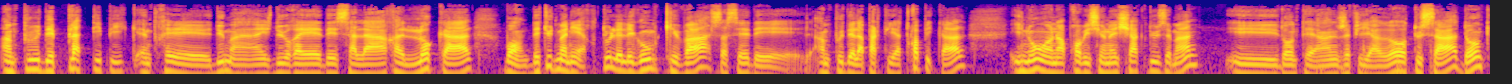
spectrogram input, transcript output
un peu des plats typiques entre du maïs, du riz, des salades locales. Bon, de toute manière, tous les légumes qui vont, ça c'est un peu de la partie tropicale. Et nous, on a provisionné chaque deux semaines, et donc un réfrigérateur, tout ça. Donc,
